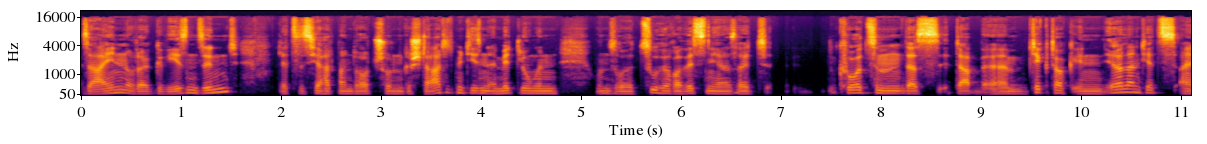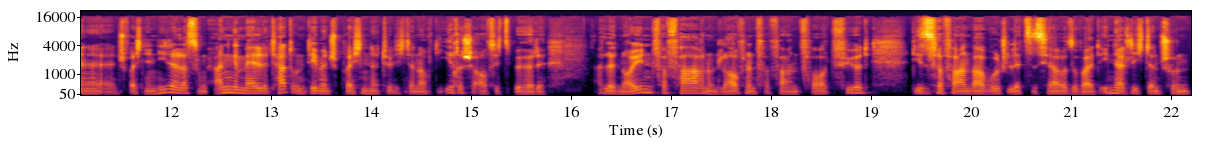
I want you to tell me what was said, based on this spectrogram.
sein oder gewesen sind. Letztes Jahr hat man dort schon gestartet mit diesen Ermittlungen. Unsere Zuhörer wissen ja seit kurzem, dass da ähm, TikTok in Irland jetzt eine entsprechende Niederlassung angemeldet hat und dementsprechend natürlich dann auch die irische Aufsichtsbehörde alle neuen Verfahren und laufenden Verfahren fortführt. Dieses Verfahren war wohl letztes Jahr soweit inhaltlich dann schon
